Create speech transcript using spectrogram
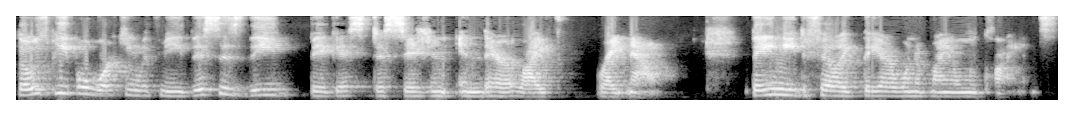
those people working with me this is the biggest decision in their life right now they need to feel like they are one of my only clients.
